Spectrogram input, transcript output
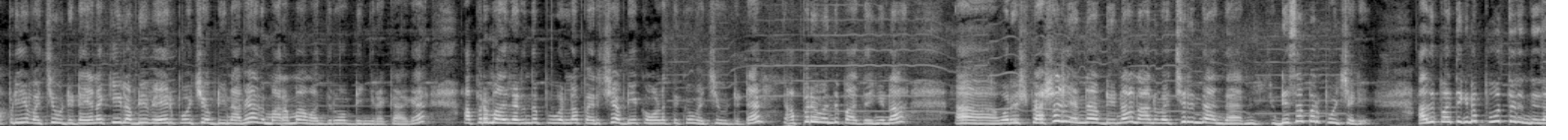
அப்படியே வச்சு விட்டுட்டேன். ஏன்னா கீழே அப்படியே வேர் போச்சு அப்படின்னாவே அது மரமாக வந்துடும் அப்படிங்கிறக்காக. அப்புறம் அதில் இருந்த பூவெல்லாம் பறித்து அப்படியே கோலத்துக்கும் வச்சு விட்டுட்டேன். அப்புறம் வந்து பார்த்தீங்கன்னா ஒரு ஸ்பெஷல் என்ன அப்படின்னா நான் வச்சுருந்த அந்த டிசம்பர் பூச்செடி. அது பார்த்தீங்கன்னா பூத்திருந்தது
